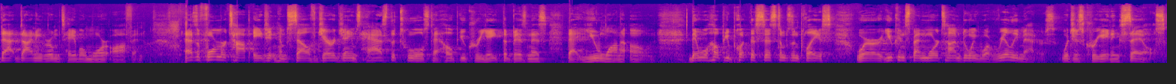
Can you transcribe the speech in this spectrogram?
that dining room table more often. As a former top agent himself, Jared James has the tools to help you create the business that you want to own. They will help you put the systems in place where you can spend more time doing what really matters, which is creating sales.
